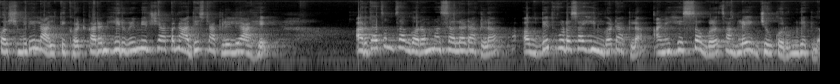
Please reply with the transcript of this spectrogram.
कश्मीरी लाल तिखट कारण हिरवी मिरची आपण आधीच टाकलेली आहे. अर्धा चमचा गरम मसाला टाकला अगदी थोडासा हिंग टाकला आणि हे सगळं चांगलं एकजीव करून घेतलं.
